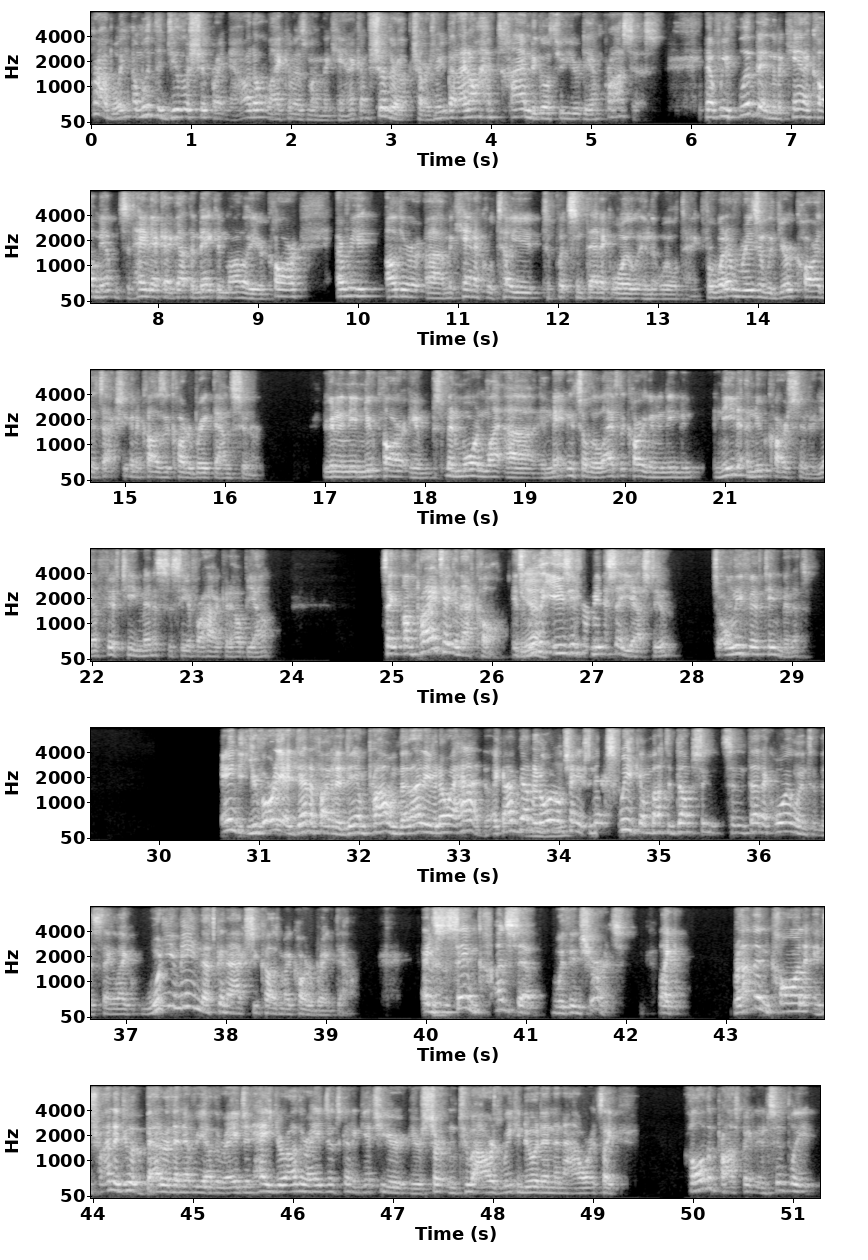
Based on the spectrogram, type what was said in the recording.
Probably. I'm with the dealership right now. I don't like them as my mechanic. I'm sure they're upcharging me, but I don't have time to go through your damn process. Now, if we flip it and the mechanic called me up and said, Hey, Nick, I got the make and model of your car, every other uh, mechanic will tell you to put synthetic oil in the oil tank. For whatever reason, with your car, that's actually going to cause the car to break down sooner. You're going to need a new car. You spend more in, uh, in maintenance over the life of the car. You're going to need, need a new car sooner. You have 15 minutes to see if or how I can help you out. It's like, I'm probably taking that call. It's yeah. really easy for me to say yes to. It's only 15 minutes. And you've already identified a damn problem that I didn't even know I had. Like I've got an oil mm-hmm. change next week. I'm about to dump synthetic oil into this thing. Like, what do you mean that's going to actually cause my car to break down? And it's the same concept with insurance. Like rather than calling and trying to do it better than every other agent, hey, your other agent's going to get you your, your certain two hours. We can do it in an hour. It's like call the prospect and simply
